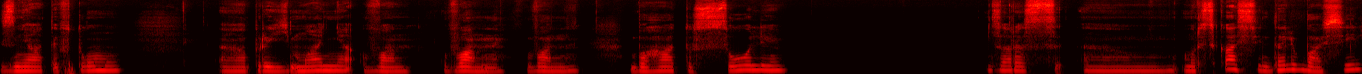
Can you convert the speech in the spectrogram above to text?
зняти втому е, приймання ван, ванни, ванни. Багато солі. Зараз е, морська сіль, да люба сіль,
